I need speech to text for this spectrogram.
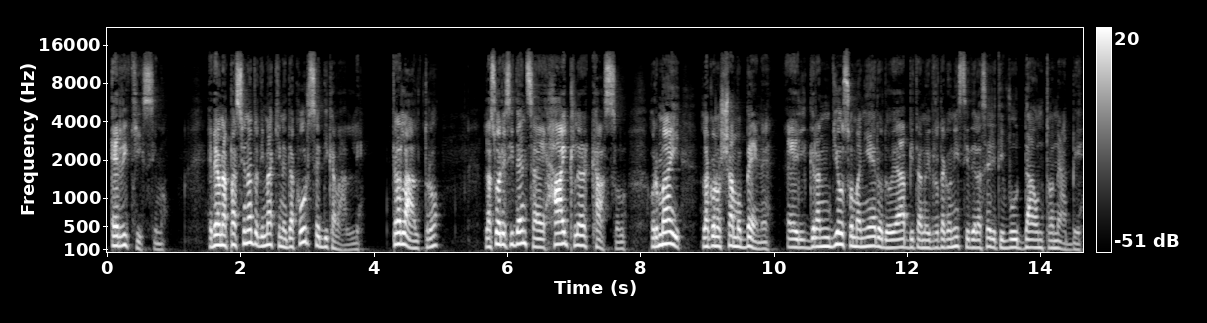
è ricchissimo ed è un appassionato di macchine da corsa e di cavalli. Tra l'altro, la sua residenza è Highclere Castle, ormai la conosciamo bene, è il grandioso maniero dove abitano i protagonisti della serie tv Downton Abbey.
